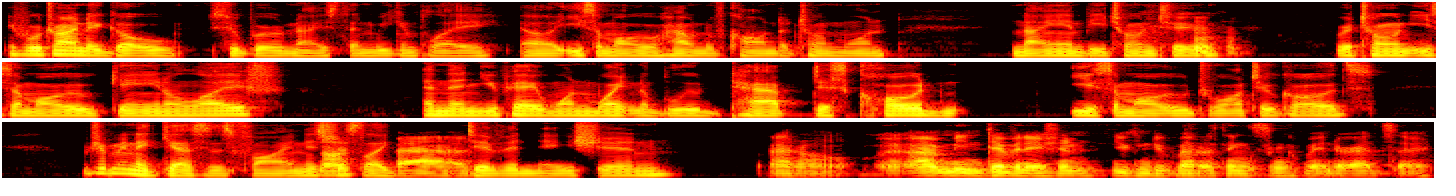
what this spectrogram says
if we're trying to go super nice, then we can play uh, Isamaru Hound of to turn one, Niambi turn two, return Isamaru, gain a life, and then you pay one white and a blue tap, discard Isamaru, draw two cards. Which I mean, I guess is fine. It's Not just like bad. divination. I don't. I mean, divination. You can do better things than commander. I'd say.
